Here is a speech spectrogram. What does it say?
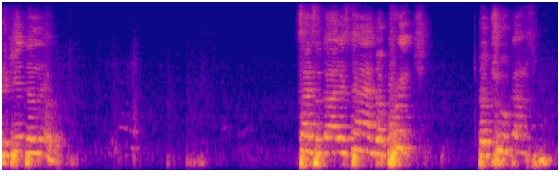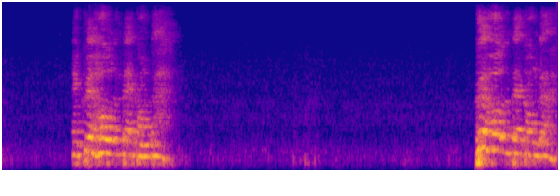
to get delivered. Saints of God, it's time to preach the true gospel and quit holding back on God. Quit holding back on God.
